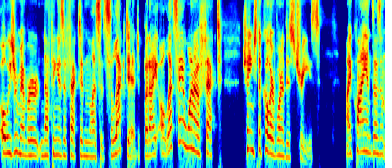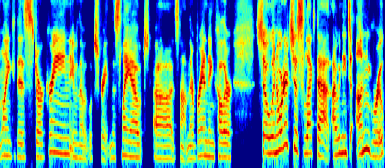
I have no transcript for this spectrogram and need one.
always remember nothing is affected unless it's selected, but I oh, let's say I want to affect change the color of one of these trees. My client doesn't like this dark green, even though it looks great in this layout. Uh, it's not in their branding color. So in order to select that, I would need to ungroup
